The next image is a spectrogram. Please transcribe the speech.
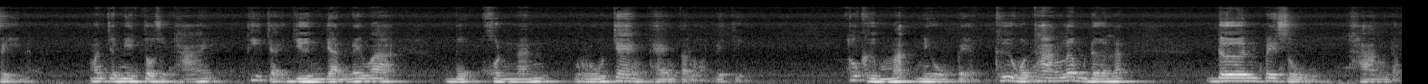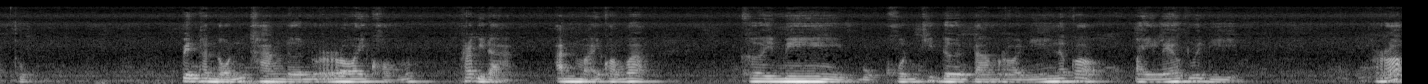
สี่นะมันจะมีตัวสุดท้ายที่จะยืนยันได้ว่าบุคคลนั้นรู้แจ้งแทงตลอดได้จริง ก็คือมรรคมีองค์แปดคือหนทางเริ่มเดินแล้ว เดินไปสู่ทางดับทุกข์เป็นถนนทางเดินรอยของพระบิดา อันหมายความว่าเคยมีบุค คลที่เดินตามรอยนี้แล้วก็ไปแล้วด้วยดี เพราะ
